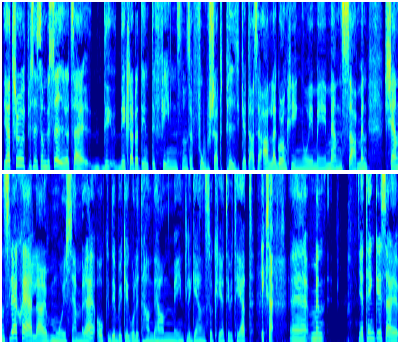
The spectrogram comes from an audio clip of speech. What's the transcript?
Jag tror precis som du säger att så här, det, det är klart att det inte finns någon så fortsatt peak. Att alltså alla går omkring och är med i Mensa. Men känsliga själar mår ju sämre och det brukar gå lite hand i hand med intelligens och kreativitet. Exakt. Eh, men jag tänker så här.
